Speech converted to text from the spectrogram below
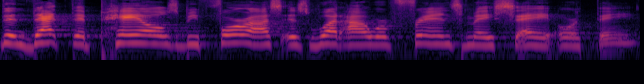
then that that pales before us is what our friends may say or think.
